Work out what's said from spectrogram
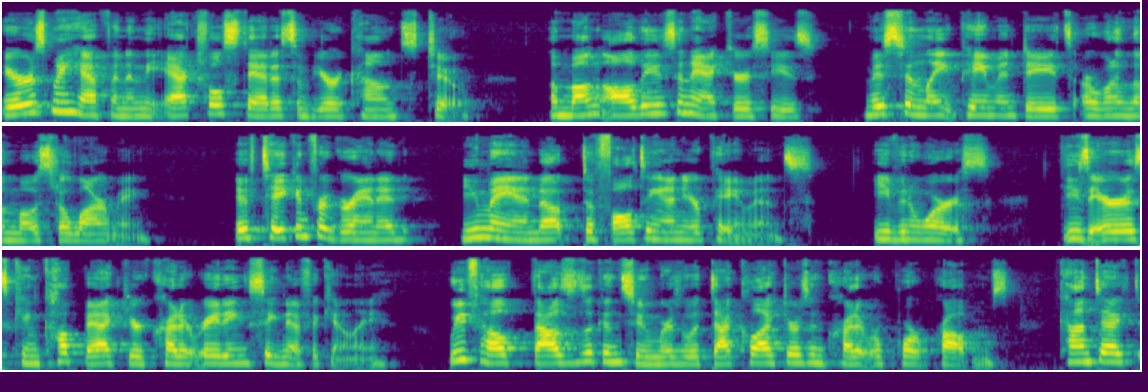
Errors may happen in the actual status of your accounts too. Among all these inaccuracies, missed and late payment dates are one of the most alarming. If taken for granted, you may end up defaulting on your payments. Even worse, these errors can cut back your credit rating significantly. We've helped thousands of consumers with debt collectors and credit report problems. Contact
